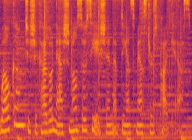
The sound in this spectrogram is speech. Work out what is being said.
Welcome to Chicago National Association of Dance Masters podcast,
